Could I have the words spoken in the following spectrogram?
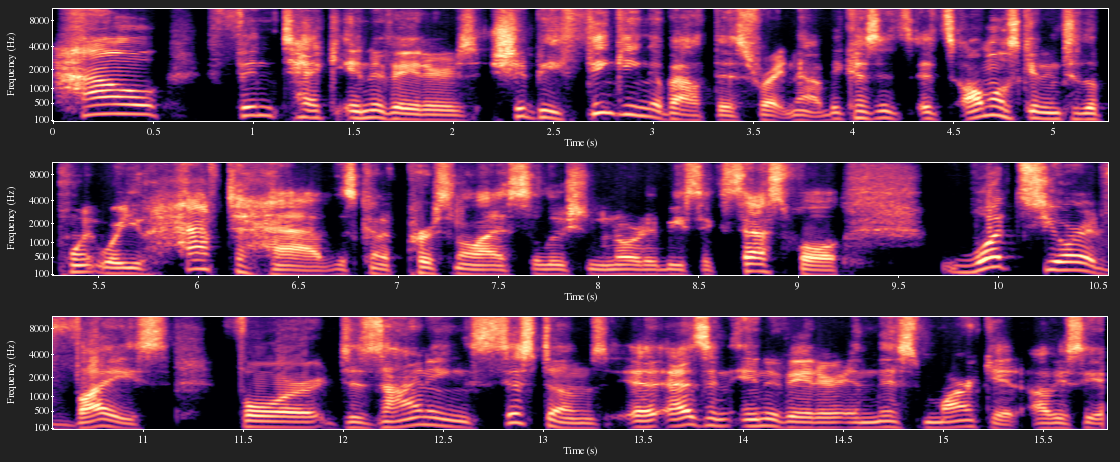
how fintech innovators should be thinking about this right now because it's it's almost getting to the point where you have to have this kind of personalized solution in order to be successful. What's your advice for designing systems as an innovator in this market? Obviously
